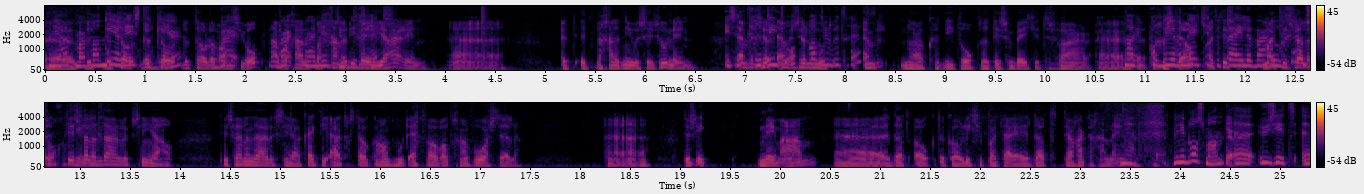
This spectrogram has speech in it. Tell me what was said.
uh, ja, maar de, de, to is de, to keer? de tolerantie waar, op. Nou, waar, we gaan, we gaan het tweede jaar in. Uh, het, het, we gaan het nieuwe seizoen in. Is het krediet op wat moeten, u betreft? En nou, krediet op, dat is een beetje te zwaar uh, Nou, ik probeer gesteld, een beetje te is, peilen waar maar uw het is, wel een, het is wel een duidelijk signaal. Het is wel een duidelijk signaal. Kijk, die uitgestoken hand moet echt wel wat gaan voorstellen. Uh, dus ik neem aan uh, dat ook de coalitiepartijen dat ter harte gaan nemen. Ja. Meneer Bosman, ja. uh, u zit uh,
